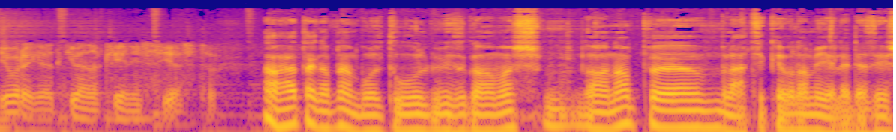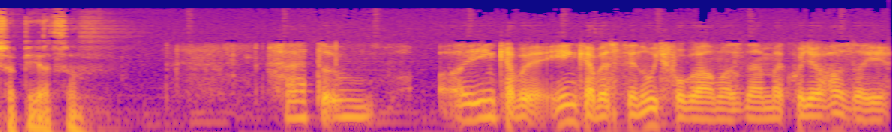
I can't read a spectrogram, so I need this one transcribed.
Jó reggelt kívánok én is, sziasztok! Na hát tegnap nem volt túl izgalmas a nap, látszik-e valami éledezés a piacon? Hát inkább, inkább ezt én úgy fogalmaznám meg, hogy a hazai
